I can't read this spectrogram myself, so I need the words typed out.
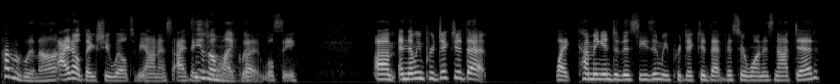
Probably not. I don't think she will, to be honest. I think Seems she won't, unlikely. but we'll see. Um, and then we predicted that, like coming into this season, we predicted that Visser One is not dead.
